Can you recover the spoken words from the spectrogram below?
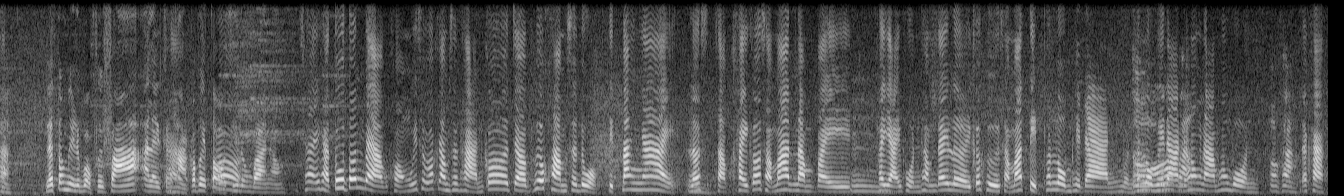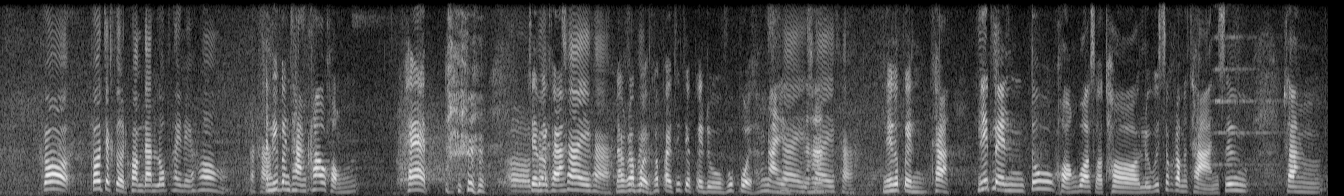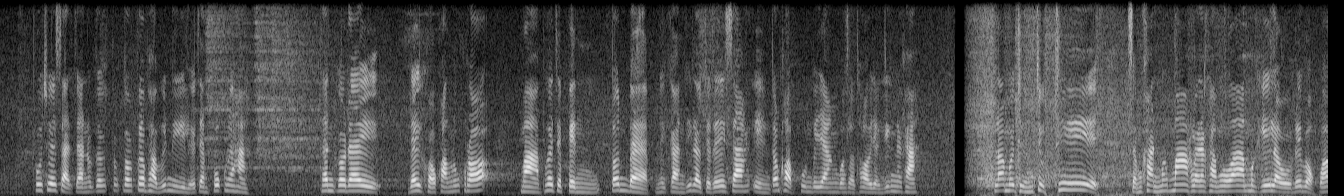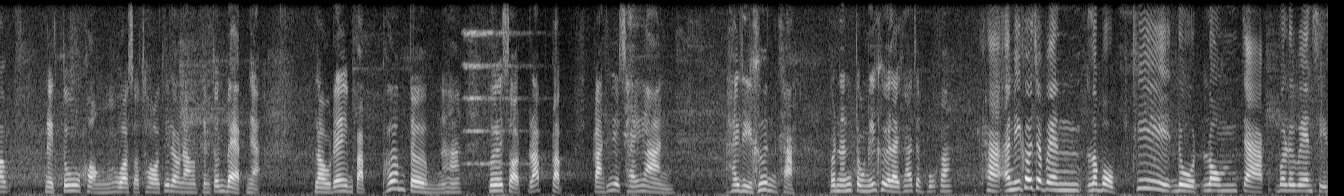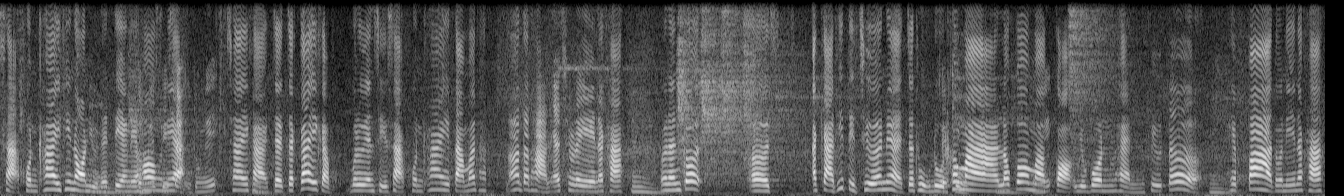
ค่ะ แล้วต้องมีระบบไฟฟ้าอะไรต่างหากค่ะก็ไปต่อก็ที่โรงพยาบาลเอา ใช่ค่ะ ตู้ต้นแบบของวิศวกรรมสถานก็จะเพื่อความสะดวกติดตั้งง่าย แล้วสาใครก็สามารถนำไปอืมขยายผลทำได้เลย ก็คือสามารถติดพัดลมเพดานเหมือนพัดลมอ๋อเพดานในค่ะห้องน้ำข้างบนเอาค่ะนะคะก็ก็จะเกิดความดันลบภายในห้องนะคะอันนี้เป็นทางเข้าของ แพทย์ เอ่อใช่ไหมคะใช่ค่ะแล้วก็เปิดเข้าไปที่จะไปดูผู้ป่วยข้างในใช่นะฮะ ใช่ค่ะ นี่ก็เป็นค่ะ นี่เป็นตู้ของวสท หรือวิศวกรรมสถาน ซึ่งทางผู้ช่วยศาสตราจารย์ดรดรภาวินีหรืออาจารย์ปุ๊กเนะคะท่านก็ได้ได้ขอความรู้เคราะห์มาเพื่อจะเป็นต้นแบบในการที่เราจะได้สร้างเอง ต้องขอบคุณไปยังวสท อย่างยิ่งนะคะ เรามาถึงจุดที่สำคัญมาก ๆ แล้วนะคะ เพราะว่าเมื่อกี้เราได้บอกว่า ในตู้ของวสทที่เรานำมาเป็นต้นแบบเนี่ยเราได้ปรับเพิ่มเติมนะคะเพื่อให้สอดรับกับการที่จะใช้งานให้ดีขึ้นค่ะ เพราะฉะนั้นตรงนี้คืออะไรคะอาจันปุ๊กคะค่ะ อันนี้ก็จะเป็นระบบที่ดูดลมจากบริเวณศีรษะคนไข้ที่นอนอยู่ในเตียงในห้องตรศีรเนี่ษะยอยู่ตรงนี้ใช่ค่ะ จะจะใกล้กับบริเวณศีรษะคนไข้ตามมาตรมาตรฐานแอชเรย์นะคะอืมเพราะฉะนั้นก็เอ่ออากาศที่ติดเชื้อเนี่ยจะถูกดูดเข้ามาจะถูกแล้วก็มาตรงนี้เกาะอยู่บนแผ่นฟิลเตอร์อืมเฮปป้าตัวนี้นะคะ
